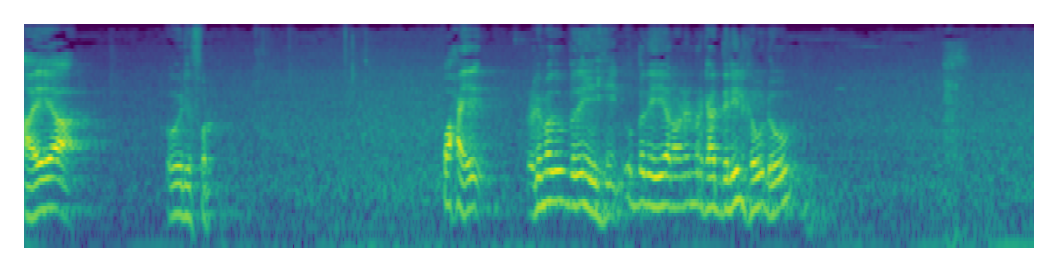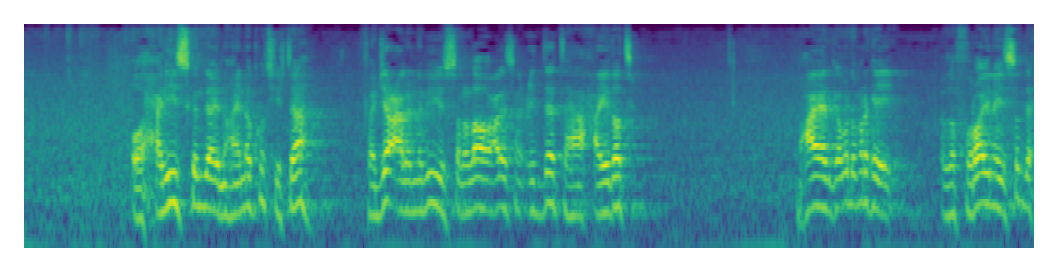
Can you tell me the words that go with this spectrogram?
ayaa uu yihi fur. Waxay culimadu u badan yihiin u badan yihiin oo nin markaa daliilka u dhow oo xadiiskan de aynu hayno ku jirta fajacala الnabiyu salى الlahu alay slm ciddataha xaydata maxaa yahed gabadhu markay la furo inay saddex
